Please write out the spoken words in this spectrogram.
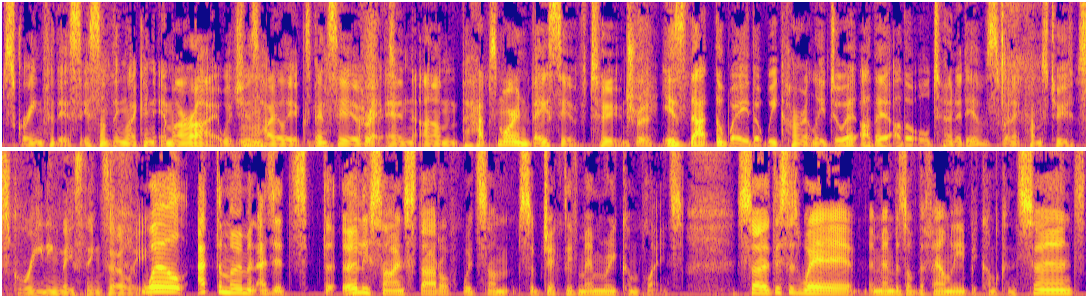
screen for this is something like an MRI, which is Mhm. highly expensive Correct. and um, perhaps more invasive too. True. Is that the way that we currently do it? Are there other alternatives when it comes to screening these things early? Well, at the moment, as it's the early signs start off with some subjective memory complaints. So this is where members of the family become concerned.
